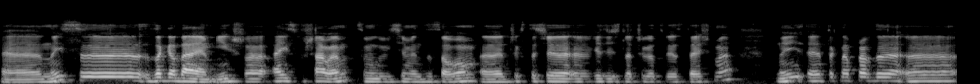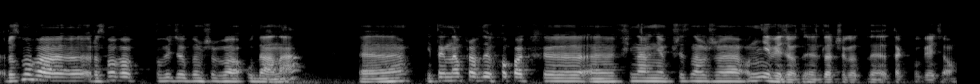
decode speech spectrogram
E, no i z, zagadałem ich, że ej, słyszałem, co mówicie między sobą, e, czy chcecie wiedzieć, dlaczego tu jesteśmy? No i e, tak naprawdę rozmowa, rozmowa powiedziałbym, że była udana. I tak naprawdę chłopak finalnie przyznał, że on nie wiedział, dlaczego tak powiedział.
